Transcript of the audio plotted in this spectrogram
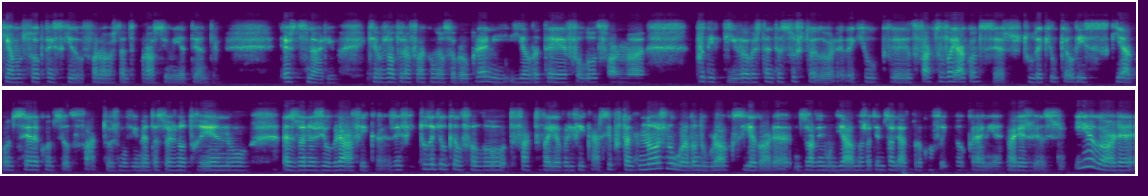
que é uma pessoa que tem seguido de forma bastante próxima e atenta este cenário. Tivemos na altura a falar com ele sobre a Ucrânia e ele até falou de forma preditiva bastante assustadora daquilo que de facto veio a acontecer. Tudo aquilo que ele disse que ia acontecer aconteceu de facto. As movimentações no terreno, as zonas geográficas, enfim, tudo aquilo que ele falou de facto veio a verificar-se. E portanto, nós no World on the Rocks e agora Desordem Mundial, nós já temos olhado para o conflito da Ucrânia várias vezes. E agora,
